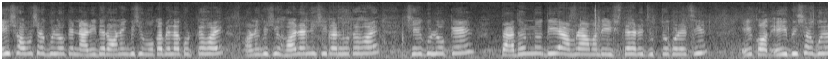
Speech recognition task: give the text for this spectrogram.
এই সমস্যাগুলোকে নারীদের অনেক বেশি মোকাবেলা করতে হয়, অনেক বেশি হয়রানির শিকার হতে হয়। সেগুলোকে প্রাধান্য দিয়ে আমরা আমাদের ইশতেহারে যুক্ত করেছি। এই এই বিষয়গুলো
